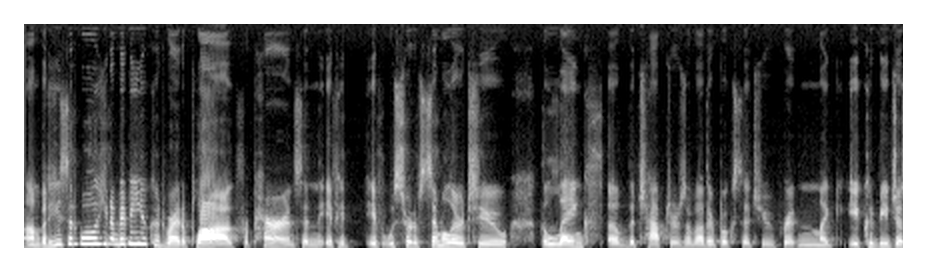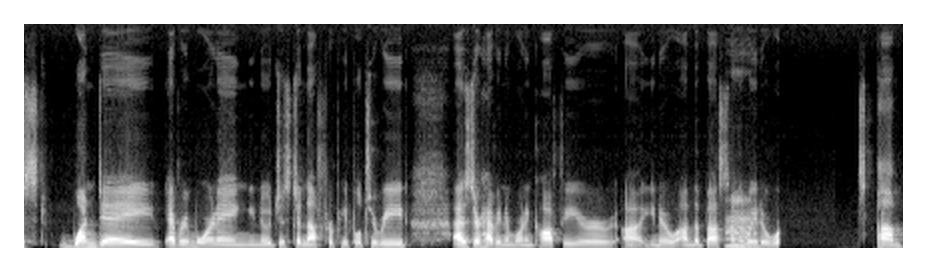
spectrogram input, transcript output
um, but he said, "Well, you know, maybe you could write a blog for parents, and if it if it was sort of similar to the length of the chapters of other books that you've written, like it could be just one day every morning, you know, just enough for people to read as they're having their morning coffee or uh, you know on the bus on the way mm, to work." Um,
